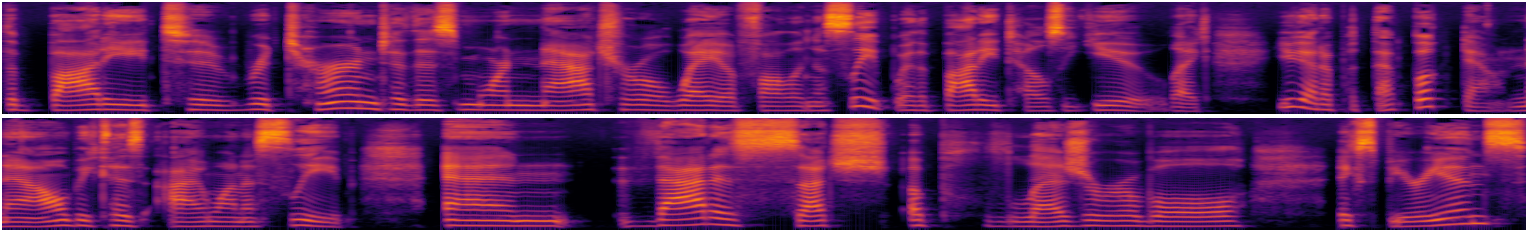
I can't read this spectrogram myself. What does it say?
the body to return to this more natural way of falling asleep where the body tells you like you got to put that book down now because I want to sleep. And that is such a pleasurable experience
